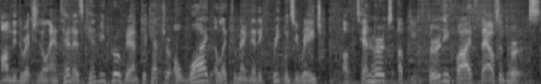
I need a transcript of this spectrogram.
Omnidirectional antennas can be programmed to capture a wide electromagnetic frequency range of 10 Hz up to 35,000 Hz.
